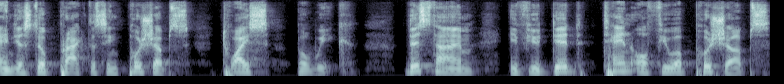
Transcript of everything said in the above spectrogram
and you're still practicing push ups twice per week. This time, if you did 10 or fewer push ups,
